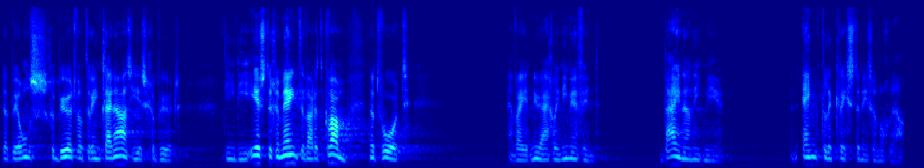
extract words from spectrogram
dat bij ons gebeurt wat er in Klein-Azië is gebeurd. Die, die eerste gemeente waar het kwam, dat woord. En waar je het nu eigenlijk niet meer vindt. Bijna niet meer. Een enkele christen is er nog wel.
